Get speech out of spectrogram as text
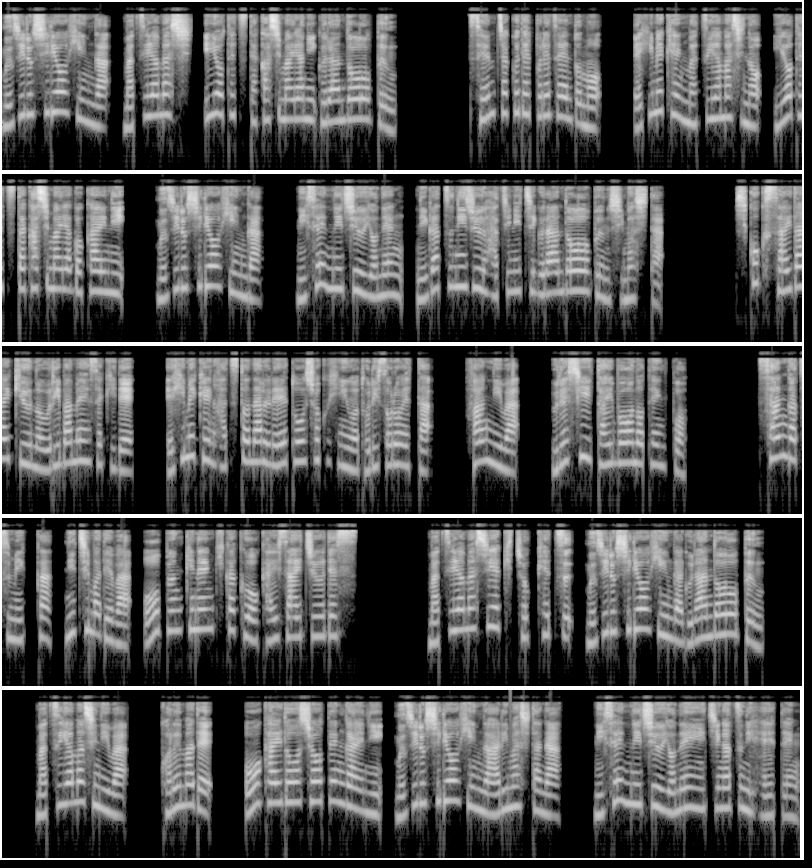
無印良品が松山市伊予鉄高島屋にグランドオープン。先着でプレゼントも、愛媛県松山市の伊予鉄高島屋5階に、無印良品が2024年2月28日グランドオープンしました。四国最大級の売り場面積で、愛媛県初となる冷凍食品を取り揃えた、ファンには、嬉しい待望の店舗。3月3日、日まではオープン記念企画を開催中です。松山市駅直結無印良品がグランドオープン。松山市には、これまで、大街道商店街に無印良品がありましたが、2024年1月に閉店。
